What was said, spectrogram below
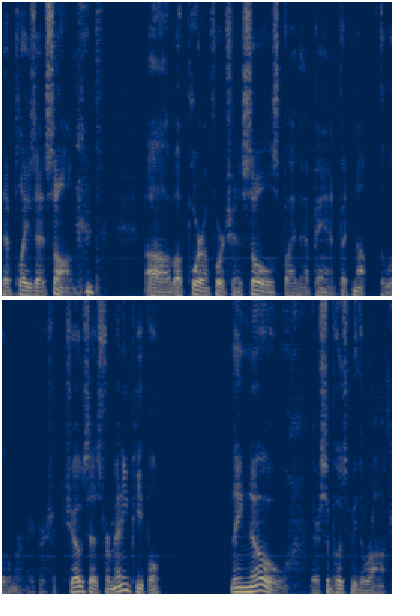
that plays that song uh, of "Poor Unfortunate Souls" by that band, but not the Little Mermaid version. Joe says, for many people, they know they're supposed to be the rock,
